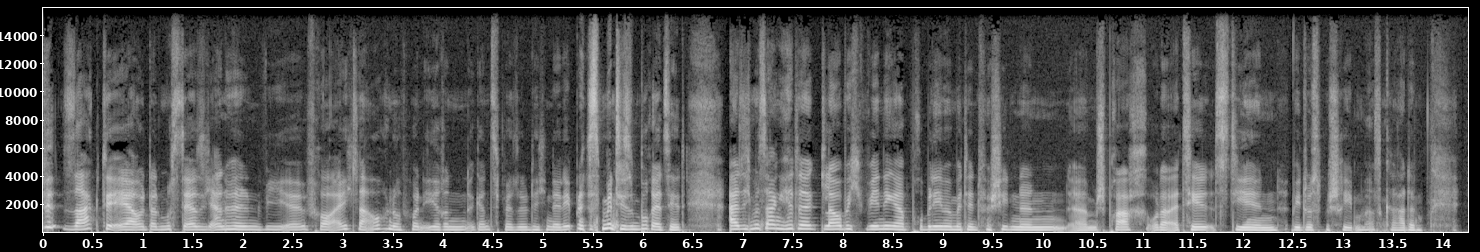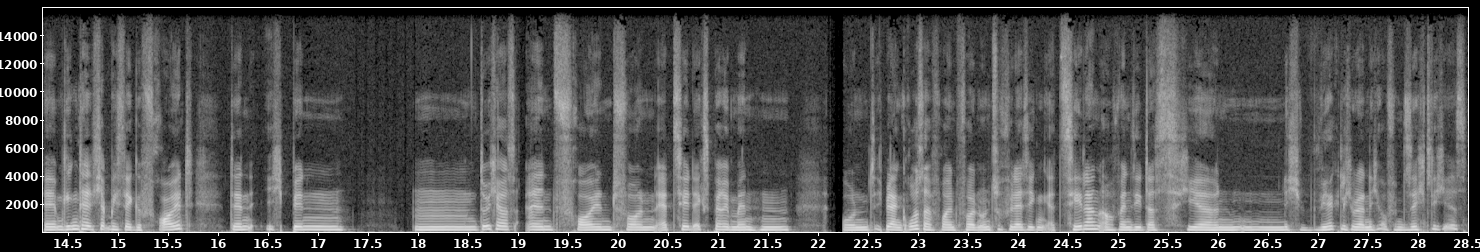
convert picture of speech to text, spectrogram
Sagte er und dann musste er sich anhören, wie äh, Frau Eichler auch noch von ihren ganz persönlichen Erlebnissen mit diesem Buch erzählt. Also ich muss sagen, ich hätte, glaube ich, weniger Probleme mit den verschiedenen ähm, Sprach- oder Erzählstilen, wie du es beschrieben hast gerade. Äh, Im Gegenteil, ich habe mich sehr gefreut, denn ich bin mh, mm, durchaus ein Freund von Erzählexperimenten und ich bin ein großer Freund von unzuverlässigen Erzählern, auch wenn sie das hier nicht wirklich oder nicht offensichtlich ist.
